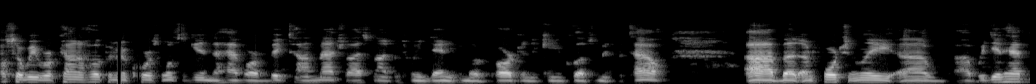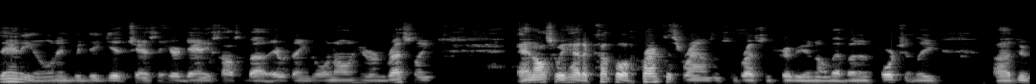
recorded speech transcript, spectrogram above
also we were kind of hoping, of course, once again to have our big time match last night between Danny from Oak Park and the King of Clubs, Mick Patel. Uh, but unfortunately, uh, uh, we did have Danny on, and we did get a chance to hear Danny's thoughts about everything going on here in wrestling. And also, we had a couple of practice rounds and some wrestling trivia and all that. But unfortunately, uh, due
